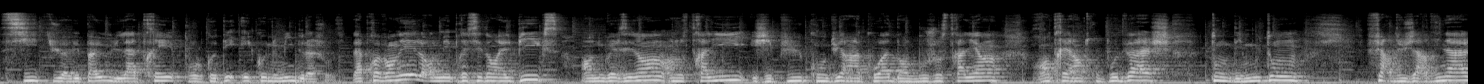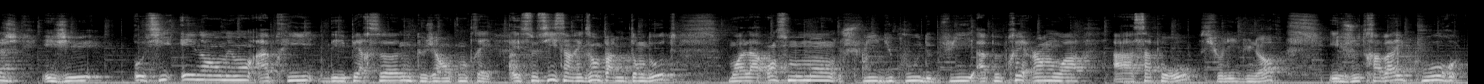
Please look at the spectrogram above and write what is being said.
si tu n'avais pas eu l'attrait pour le côté économique de la chose. La preuve en est, lors de mes précédents LPX, en Nouvelle-Zélande, en Australie, j'ai pu conduire un quad dans le bouge australien, rentrer un troupeau de vaches, tondre des moutons, faire du jardinage et j'ai aussi énormément appris des personnes que j'ai rencontrées. Et ceci, c'est un exemple parmi tant d'autres. Moi là, en ce moment, je suis du coup depuis à peu près un mois à Sapporo, sur l'île du Nord, et je travaille pour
